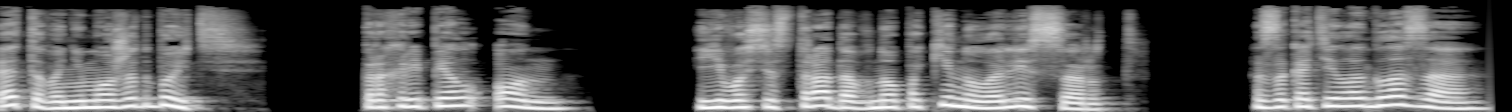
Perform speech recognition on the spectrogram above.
«Этого не может быть!» – прохрипел он. Его сестра давно покинула Лиссард. Закатила глаза.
